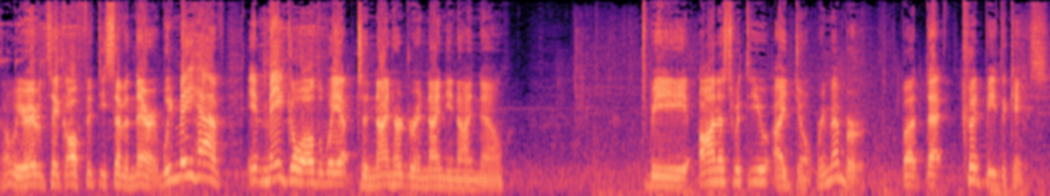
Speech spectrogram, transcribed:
Oh, we were able to take all 57 there. We may have, it may go all the way up to 999 now. To be honest with you, I don't remember. But that could be the case.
